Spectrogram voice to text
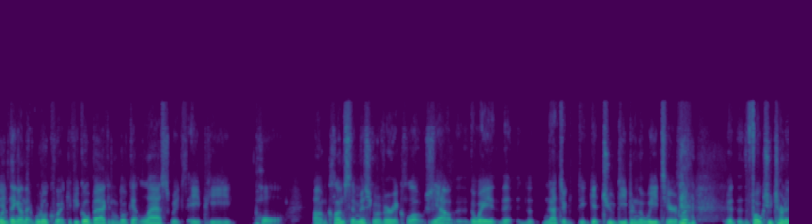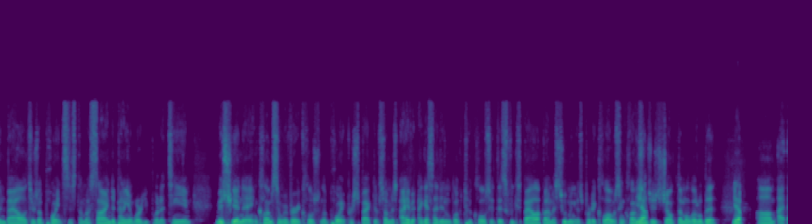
yeah. thing on that, real quick. If you go back and look at last week's AP poll, um, Clemson and Michigan were very close. Yeah. Now, the way that, the- not to get too deep in the weeds here, but the folks who turn in ballots, there's a point system assigned depending on where you put a team. Michigan and Clemson were very close from the point perspective. So I'm, I, I guess I didn't look too close at this week's ballot, but I'm assuming it was pretty close, and Clemson Yeah. just jumped them a little bit. Yep. Um, I,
